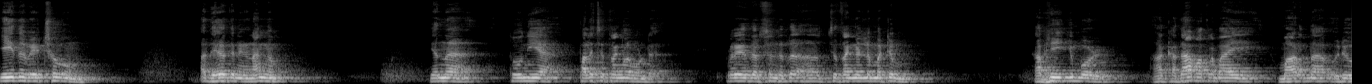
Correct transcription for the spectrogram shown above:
ഏത് വേഷവും അദ്ദേഹത്തിന് ഇണങ്ങും എന്ന് തോന്നിയ പല ചിത്രങ്ങളുമുണ്ട്. പ്രിയദർശന്റെ ചിത്രങ്ങളിലും മറ്റും അഭിനയിക്കുമ്പോൾ ആ കഥാപാത്രമായി മാറുന്ന ഒരു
